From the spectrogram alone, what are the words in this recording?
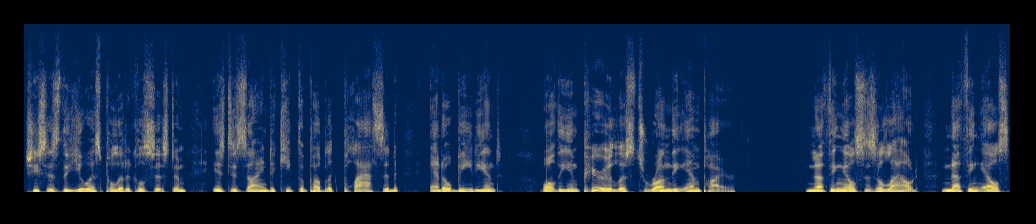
She says the U.S. political system is designed to keep the public placid and obedient while the imperialists run the empire. Nothing else is allowed. Nothing else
